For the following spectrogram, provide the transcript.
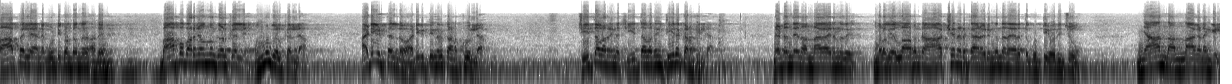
ബാപ്പല്ലേ എന്നെ കൂട്ടിക്കൊണ്ടുവന്ന്? അതെ. ബാപ്പ പറഞ്ഞൊന്നും കേൾക്കല്ലേ? ഒന്നും കേൾക്കല്ല. അടി കിട്ടല്ലോ അടി കിട്ടിയതിനൊരു കണക്കുമില്ല. ചീത്ത പറഞ്ഞ ചീത്ത പറഞ്ഞ തീരെ കണക്കില്ല. എന്നിട്ടെന്തേ നന്നാകായിരുന്നത് മുറലി അള്ളാഹുവിന്റെ ആക്ഷൻ എടുക്കാൻ ഒരുങ്ങുന്ന നേരത്ത് കുട്ടി ചോദിച്ചു ഞാൻ നന്നാകണമെങ്കിൽ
